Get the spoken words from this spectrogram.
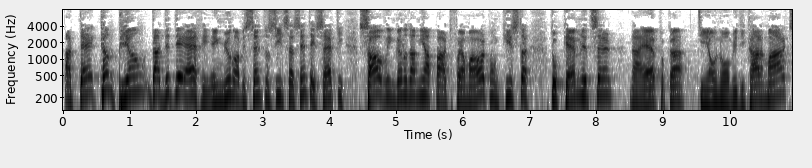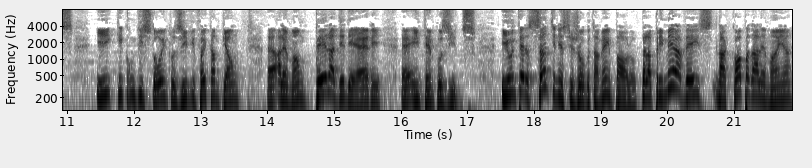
até campeão da DDR em 1967, salvo engano da minha parte. Foi a maior conquista do Chemnitzer. Na época tinha o nome de Karl Marx e que conquistou, inclusive, foi campeão eh, alemão pela DDR eh, em tempos idos. E o interessante nesse jogo também, Paulo, pela primeira vez na Copa da Alemanha,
